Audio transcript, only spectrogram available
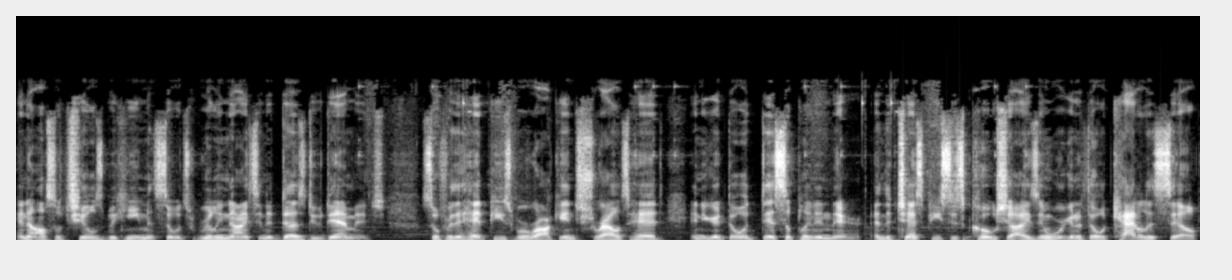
and it also chills behemoths. So it's really nice and it does do damage. So for the headpiece, we're rocking Shrowd's head, and you're to throw a Discipline in there. And the chest piece is Koshai's, and we're to throw a Catalyst cell.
